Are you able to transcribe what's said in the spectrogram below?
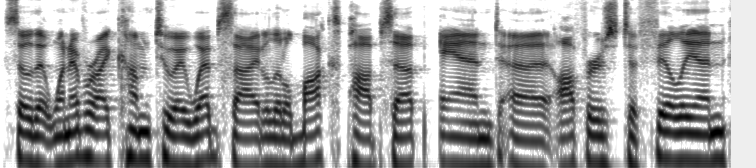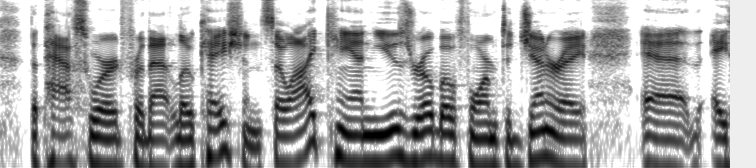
so that whenever i come to a website a little box pops up and uh, offers to fill in the password for that location. So i can use roboform to generate a, a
